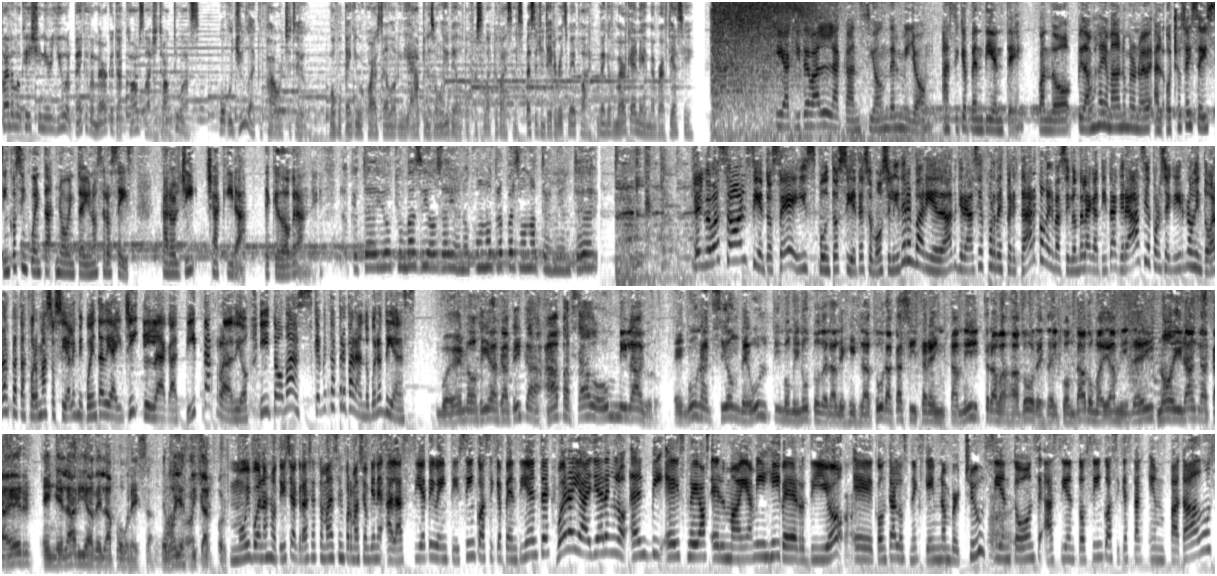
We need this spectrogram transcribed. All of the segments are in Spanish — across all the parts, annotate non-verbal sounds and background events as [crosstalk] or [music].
Find a location near you at bankofamerica.com slash talk to us. What would you like the power to do? Mobile banking requires downloading the app and is only available for select devices. Message and data rates may apply. Bank of America and a member FDIC. Y aquí te va la canción del millón. Así que pendiente. Cuando pidamos la llamada número 9 al 866-550-9106. Carol G. Shakira. Te quedó grande. La que te dijo que un vacío se llena con otra persona te miente. El nuevo Sol 106.7, somos líder en variedad. Gracias por despertar con el vacilón de la gatita. Gracias por seguirnos en todas las plataformas sociales. Mi cuenta de IG, La Gatita Radio. Y Tomás, ¿qué me estás preparando? Buenos días. Buenos días, Gatica. Ha pasado un milagro. En una acción de último minuto de la legislatura, casi 30 mil trabajadores del condado Miami-Dade no irán a caer en el área de la pobreza. Te voy a explicar por qué. Muy buenas noticias. Gracias, Tomás. Esa información viene a las 7 y 25, así que pendiente. Bueno, y ayer en los NBA Playoffs, el Miami Heat perdió eh, contra los Knicks Game Number 2, 111 a 105, así que están empatados.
